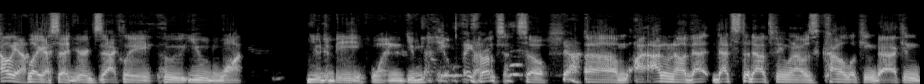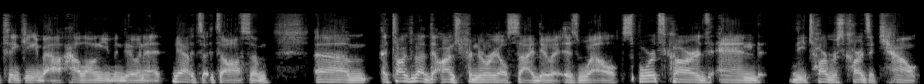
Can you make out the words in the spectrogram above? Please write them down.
Oh yeah. Like I said, you're exactly who you'd want you to be when you meet you. if Thanks, makes sense. So, Yeah. um, I, I don't know that, that stood out to me when I was kind of looking back and thinking about how long you've been doing it. Yeah. It's, it's awesome. Um, I talked about the entrepreneurial side to it as well. Sports cards and the Tarver's cards account.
